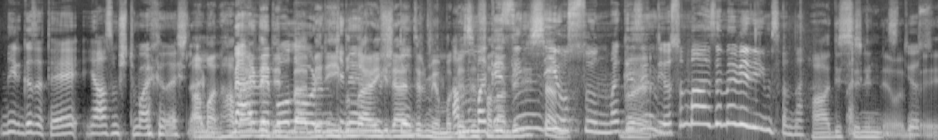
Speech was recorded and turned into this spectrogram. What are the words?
bir gazeteye yazmıştım arkadaşlar. Aman haber Merve dedim ben. Beni bunlar ilgilendirmiyor. Magazin Ama falan magazin dediysem diyorsun, magazin böyle- diyorsun malzeme vereyim sana. Hadisenin e,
